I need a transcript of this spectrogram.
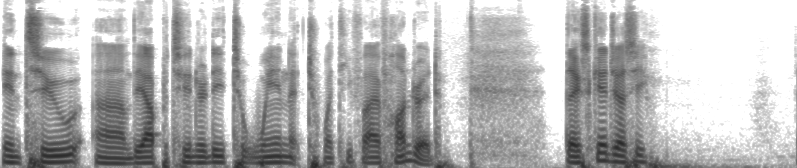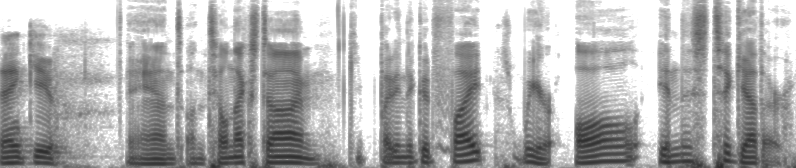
into um, the opportunity to win 2500 thanks again jesse. Thank you. And until next time keep fighting the good fight. We are all in this together.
